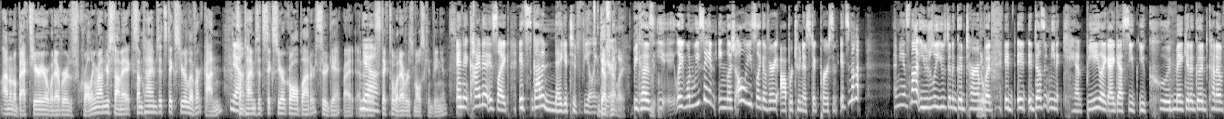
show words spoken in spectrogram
I don't know, bacteria or whatever is crawling around your stomach. Sometimes it sticks to your liver, 간. Yeah. Sometimes it sticks to your gallbladder, surge, right? And Yeah. it'll stick to whatever's most convenient. So- And it kind of is like it's got a negative feeling. here. Definitely. because y- like when we say in English, oh, he's like a very opportunistic person. It's not. I mean, it's not usually used in a good term, nope. but it, it, it doesn't mean it can't be. Like, I guess you, you could make it a good kind of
